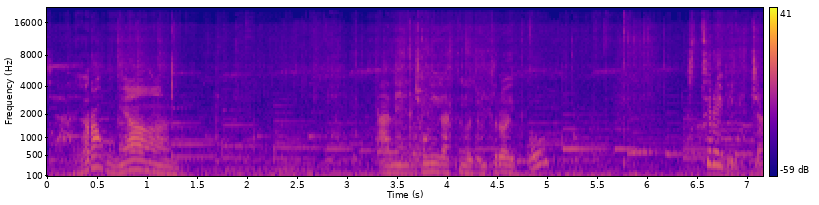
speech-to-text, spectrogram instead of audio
자 열어보면 안에 종이 같은 거 좀 들어있고 스트랩이 있죠.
